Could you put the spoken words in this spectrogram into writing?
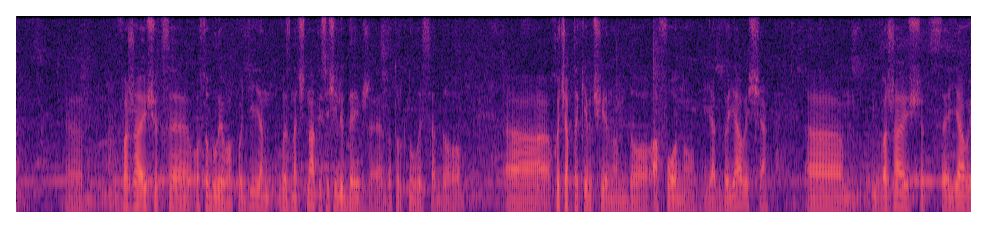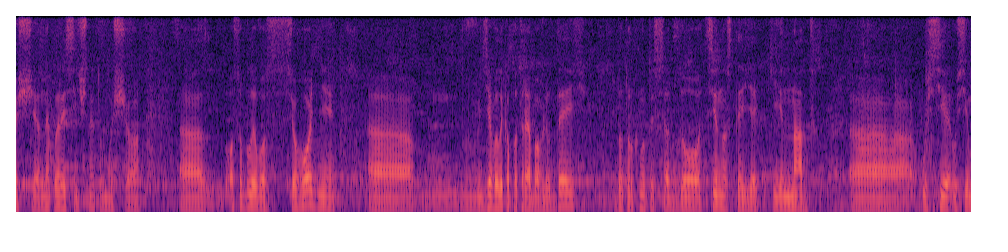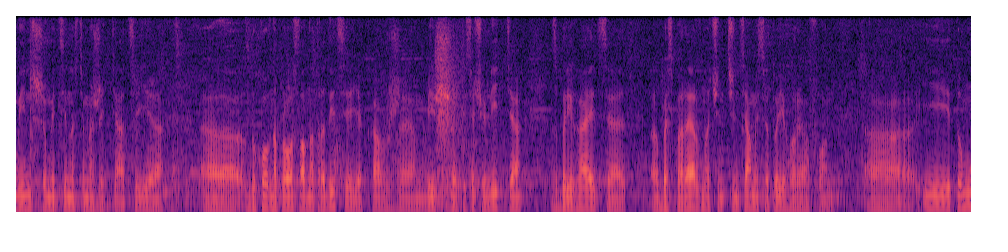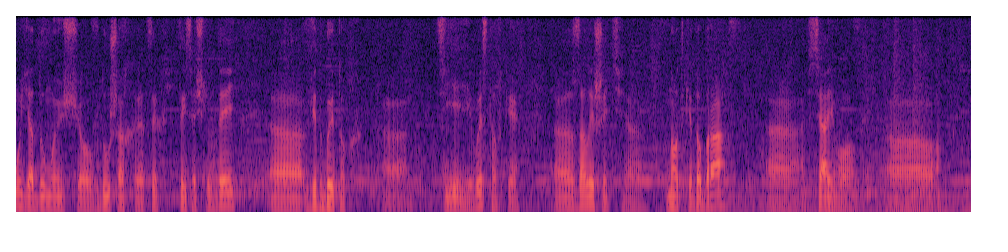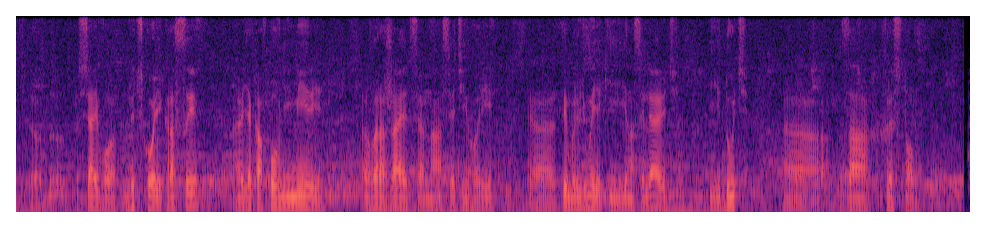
Вважаю, що це особлива подія, визначна. Тисячі людей вже доторкнулися до, хоча б таким чином, до Афону як до явища. І вважаю, що це явище непересічне, тому що особливо сьогодні є велика потреба в людей доторкнутися до цінностей, які над е, усі, усіми іншими цінностями життя. Це є е, духовна православна традиція, яка вже більше тисячоліття зберігається е, безперервно чин- ченцями Святої Гори Афон. Е, І тому я думаю, що в душах цих тисяч людей е, відбиток е, цієї виставки е, залишить е, нотки добра, е, сяйво, сяйво людської краси, яка в повній мірі виражається на Святій Горі тими людьми, які її населяють і йдуть за Христом.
